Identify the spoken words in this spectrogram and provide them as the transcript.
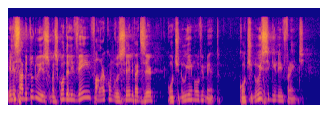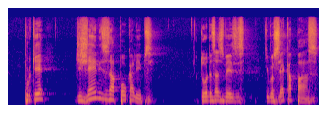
Ele sabe tudo isso, mas quando ele vem falar com você, ele vai dizer: continue em movimento, continue seguindo em frente. Porque de Gênesis a Apocalipse, todas as vezes que você é capaz,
